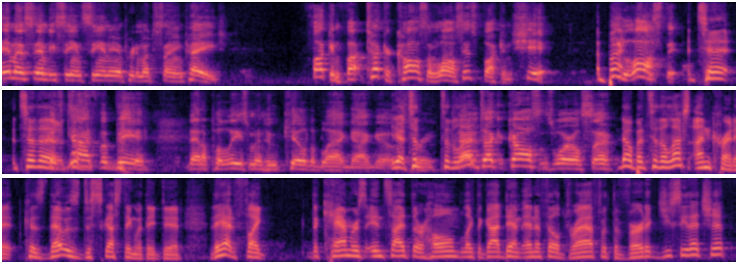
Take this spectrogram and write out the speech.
MSNBC and CNN pretty much the same page. Fucking fuck, Tucker Carlson lost his fucking shit. But he lost it. to to the to- God forbid that a policeman who killed a black guy goes Yeah, to- free. to the left- Tucker Carlson's world, sir. No, but to the left's uncredit, because that was disgusting what they did. They had like the cameras inside their home, like the goddamn NFL draft with the verdict. Did you see that shit?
